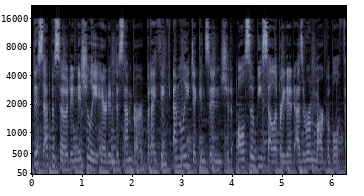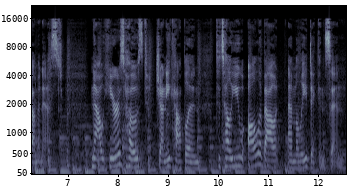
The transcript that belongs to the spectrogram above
This episode initially aired in December, but I think Emily Dickinson should also be celebrated as a remarkable feminist. Now, here's host Jenny Kaplan to tell you all about Emily Dickinson.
